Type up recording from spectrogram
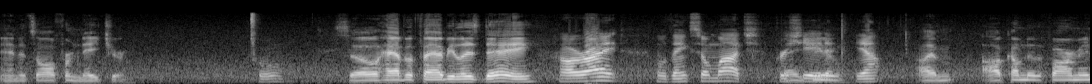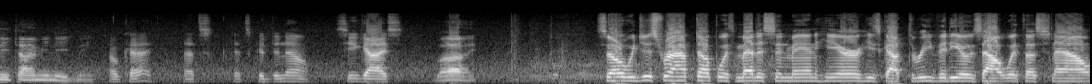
and it's all from nature Cool. so have a fabulous day All right. Well, thanks so much. Appreciate it. Yeah. I'm I'll come to the farm anytime you need me Okay. That's that's good to know. See you guys. Bye. So we just wrapped up with Medicine Man here. He's got three videos out with us now.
